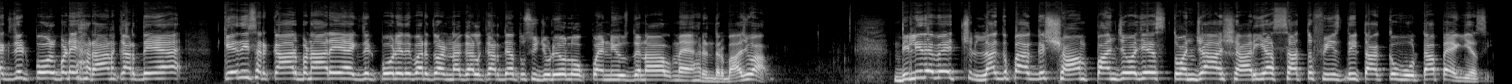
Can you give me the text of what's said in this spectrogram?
ਐਗਜ਼ਿਟ ਪੋਲ ਬੜੇ ਹੈਰਾਨ ਕਰਦੇ ਆ। ਕਿਹਦੀ ਸਰਕਾਰ ਬਣਾ ਰਹੇ ਆ ਐਗਜ਼ਿਟ ਪੋਲ? ਇਹਦੇ ਬਾਰੇ ਤੁਹਾਡੇ ਨਾਲ ਗੱਲ ਕਰਦੇ ਆ ਤੁਸੀਂ ਜੁੜਿਓ ਲੋਕਪਾਲ ਨਿਊਜ਼ ਦੇ ਨਾਲ। ਮੈਂ ਹਰਿੰਦਰ ਬਾਜਵਾ। ਦਿੱਲੀ ਦੇ ਵਿੱਚ ਲਗਭਗ ਸ਼ਾਮ 5 ਵਜੇ 57.7% ਫੀਸਦੀ ਤੱਕ ਵੋਟਾਂ ਪੈ ਗਈਆਂ ਸੀ।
